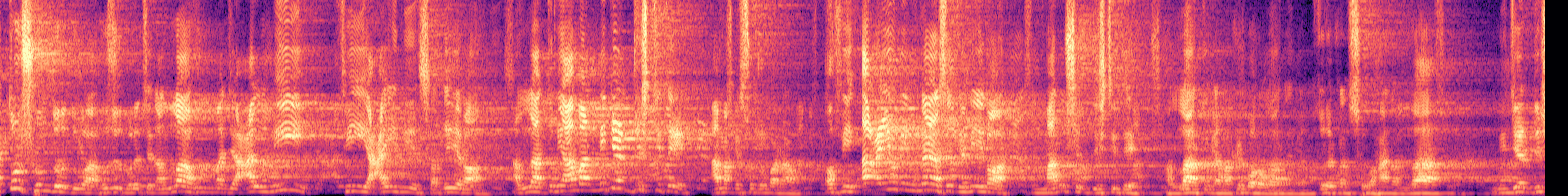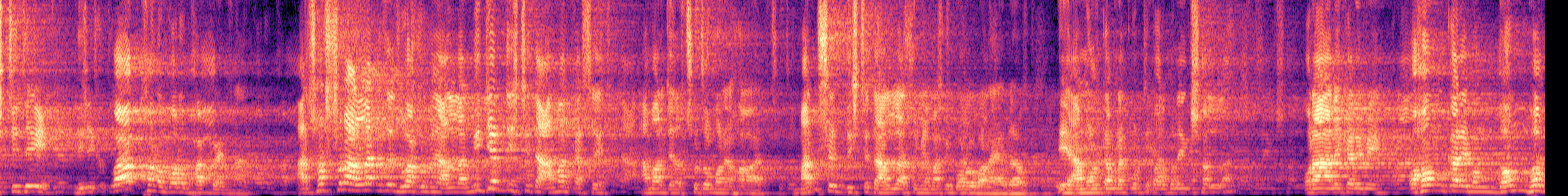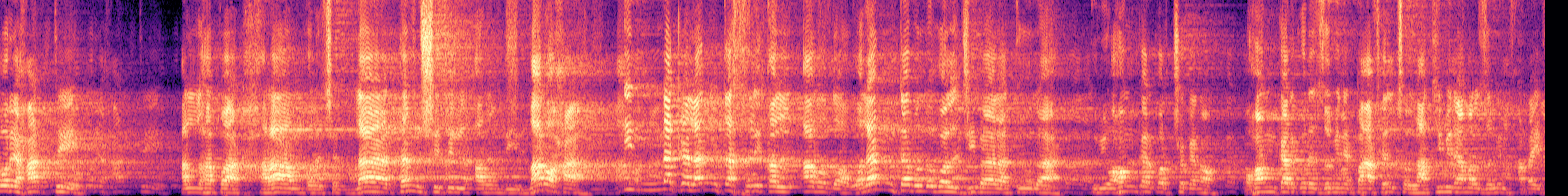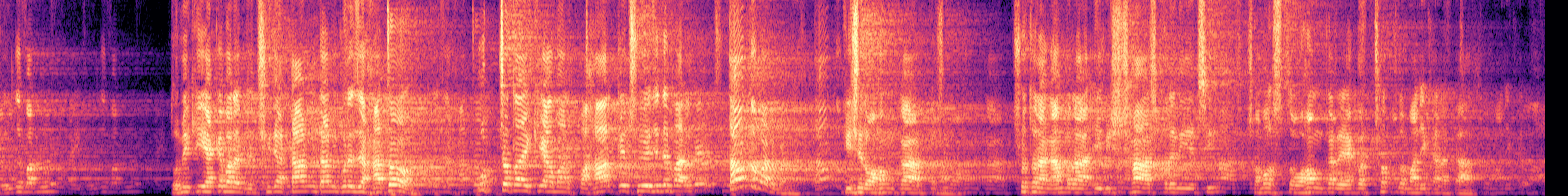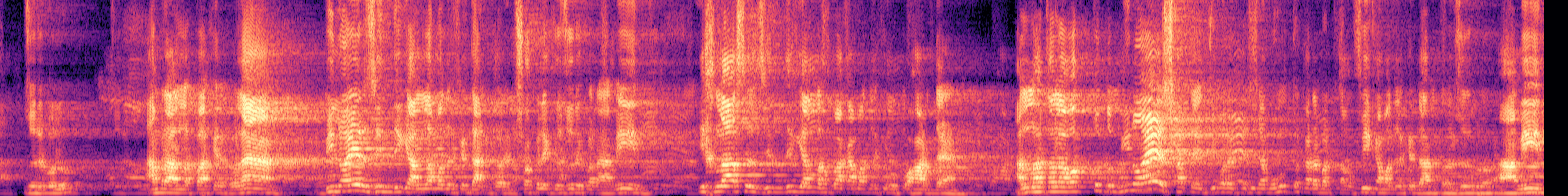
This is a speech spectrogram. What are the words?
এত সুন্দর দোয়া হুজুর বলেছেন, আল্লাহুম্মা জাআলনি ফি আইনি সাগীরা। আল্লাহ, তুমি আমার নিজের দৃষ্টিতে আমাকে ছোট বানাও। অফি আয়ুনিন নাস কাবীরা। মানুষের দৃষ্টিতে আল্লাহ, তুমি আমাকে বড় বানাও জোরে কোন সুবহানাল্লাহ। নিজের দৃষ্টিতে নিজেকে কখনো বড় ভাববেন না। আর সবসময় আল্লাহর কাছে দোয়া করবেন, আল্লাহ, নিজের দৃষ্টিতে আমার কাছে আমার যেন ছোট মনে হয়। মানুষের দৃষ্টিতে আল্লাহ, তুমি আমাকে বড় বানায় দাও। এই আমলটা আমরা করতে পারব না ইনশাল্লাহ কোরআনে অহংকার এবং দম্ভ ভরে হাঁটতে আল্লাহ পাক হারাম করেছেন। লা তামশি ফিল আরদি মারহা, ইন্নাকা লান তাখরিকাল আরদা তুমি অহংকার করছ কেন? অহংকার করে জমিনে পা ফেলছো, লাথি মেরে আমার জমিন ফাটাই ফেলতে পারবে তুমি কি একেবারে ছিঁড়া টান টান করে যে হাঁটো, উচ্চতায় কি আমার পাহাড়কে ছুঁয়ে যেতে পারবে? তাও তো পারবে না। কিসের অহংকার? সুতরাং আমরা এই বিশ্বাস করে নিয়েছি, সমস্ত অহংকারের একচ্ছত্র মালিকানা কার? জোরে বলুন। আমরা আল্লাহ পাকের গোলাম, বিনয়ের জিন্দিগি আল্লাহ আমাদেরকে দান করেন। সকলে জোরে করেন আমিন। ইখলাসের জিন্দিগি আল্লাহ পাক আমাদেরকে উপহার দেন। আল্লাহ তাআলা অত্যন্ত বিনয়ের সাথে জীবনের প্রতিটা মুহূর্ত কাটাবার তৌফিক আমাদেরকে দান করেন। জোরে আমিন।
